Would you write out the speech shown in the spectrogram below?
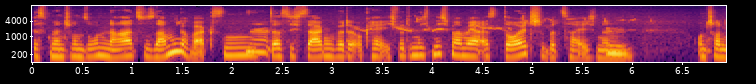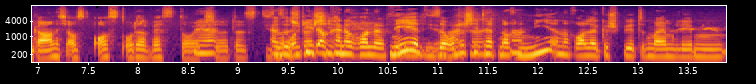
ist man schon so nahe zusammengewachsen, ja. dass ich sagen würde, okay, ich würde mich nicht mal mehr als Deutsche bezeichnen. Mhm und schon gar nicht aus Ost- oder Westdeutsche. Ja. Das, also spielt auch keine Rolle. Für nee, dieser Unterschied hat noch ja. nie eine Rolle gespielt in meinem Leben.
